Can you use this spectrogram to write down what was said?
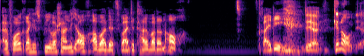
erfolgreiches Spiel wahrscheinlich auch, aber der zweite Teil war dann auch 3D. der, genau, der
